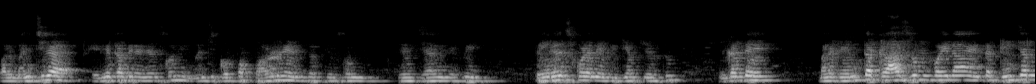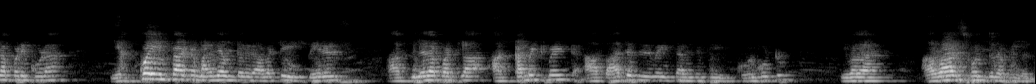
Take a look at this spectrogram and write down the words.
వాళ్ళు మంచిగా ఎదిగేటట్టుగా చేసుకొని మంచి గొప్ప పౌరులుగా ఎదుగుతారు చేసుకొని చేయాలని చెప్పి పేరెంట్స్ కూడా నేను విజ్ఞప్తి చేస్తూ ఎందుకంటే మనకి ఎంత క్లాస్ రూమ్ పోయినా ఎంత టీచర్ కూడా ఎక్కువ ఇంపాక్ట్ మనదే ఉంటుంది కాబట్టి పేరెంట్స్ ఆ పిల్లల పట్ల ఆ కమిట్మెంట్ ఆ బాధ్యత నిర్వహించాలని చెప్పి కోరుకుంటూ ఇవాళ అవార్డ్స్ పొందుతున్న పిల్లలు.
